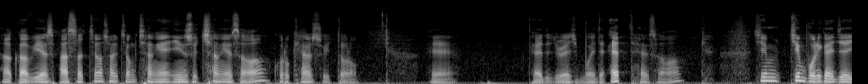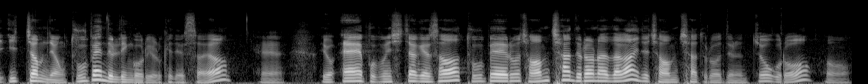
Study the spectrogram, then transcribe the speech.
아까 위에서 봤었죠? 설정 창에 인수 창에서 그렇게 할 수 있도록 예. add duration point at 해서 지금 지금 보니까 이제 2.0 두 배 늘린 거로 이렇게 됐어요. 예. 요에 부분 시작해서 두 배로 점차 늘어나다가 이제 점차 줄어드는 쪽으로 어,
